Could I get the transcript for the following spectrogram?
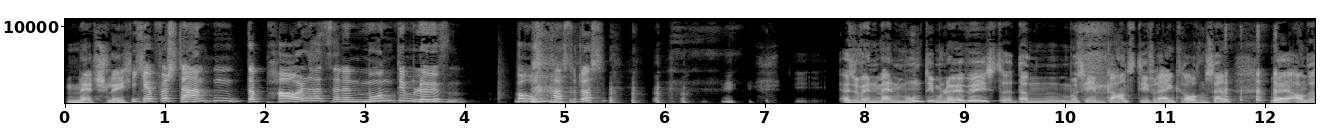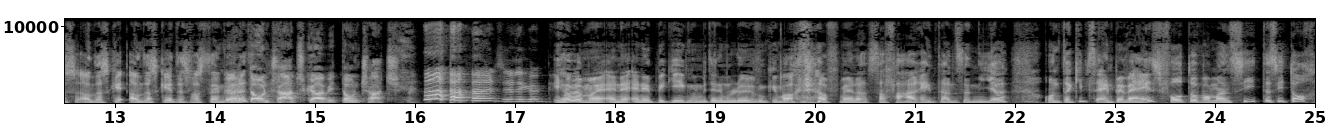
nicht schlecht. Ich habe verstanden, der Paul hat seinen Mund im Löwen. Warum hast du das? Also wenn mein Mund im Löwe ist, dann muss ich ihm ganz tief reinkrochen sein, weil anders, anders, anders geht es was dann gar nicht. Don't judge, Gabi, don't judge. Entschuldigung. Ich habe einmal eine, eine Begegnung mit einem Löwen gemacht auf meiner Safari in Tansania und da gibt's ein Beweisfoto, wo man sieht, dass ich doch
